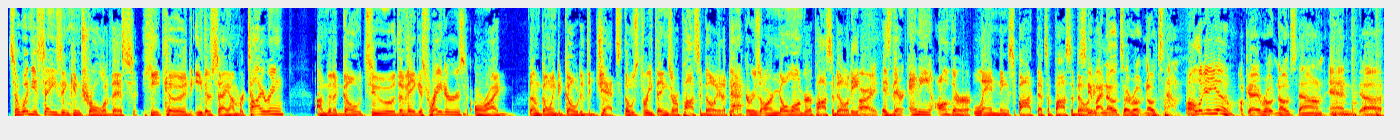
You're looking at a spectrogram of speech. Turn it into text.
So when you say he's in control of this, he could either say, I'm retiring, I'm going to go to the Vegas Raiders, or I I'm going to go to the Jets. Those three things are a possibility. The Yeah. Packers are no longer a possibility. All right. Is there any other landing spot that's a possibility? See my notes? I wrote notes down. oh, look at you. Okay, I wrote notes down, and uh,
